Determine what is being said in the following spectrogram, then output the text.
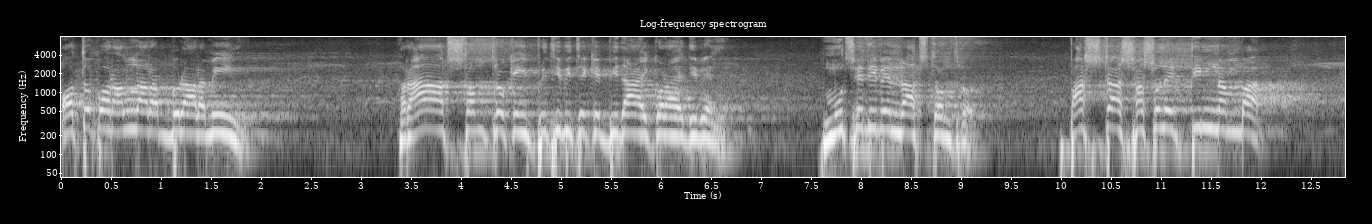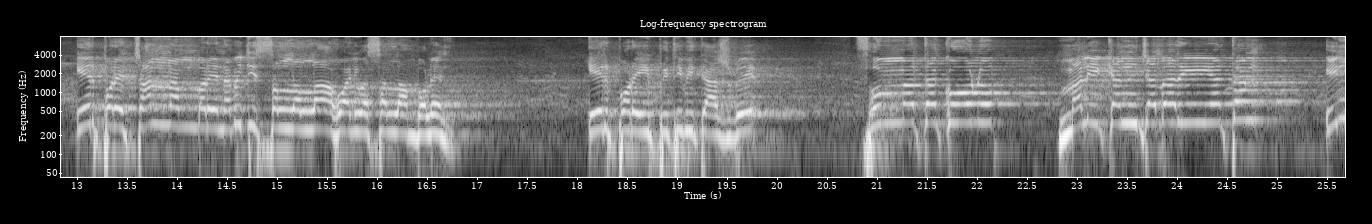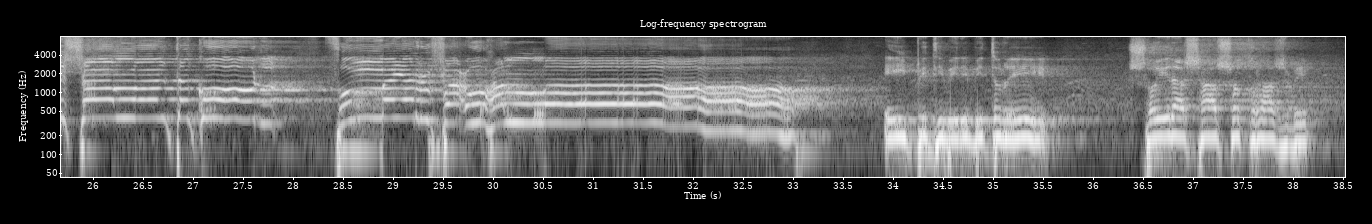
অতপর আল্লাহ রাব্বুল আলামিন রাজতন্ত্রকে এই পৃথিবী থেকে বিদায় করায় দিবেন। মুছে দিবেন রাজতন্ত্র পাঁচটা শাসনের তিন নাম্বার এরপরে চার নাম্বারে নবীজি সাল্লাহ আলী ওয়াসাল্লাম বলেন এরপরে এই পৃথিবীতে আসবে ثم تكون ملكا جبرية إن شاء الله أن تكون ثم يرفعها الله এই পৃথিবীর ভিতরে স্বৈরা শাসকরা আসবে।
